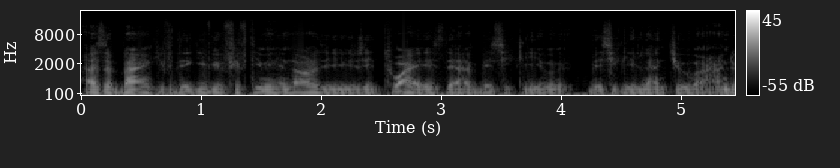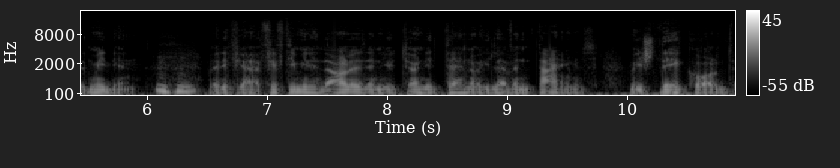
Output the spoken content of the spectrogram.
As a bank, if they give you fifty million dollars, you use it twice. They have basically basically lent you a hundred million. Mm-hmm. But if you have fifty million dollars and you turn it ten or eleven times, which they called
